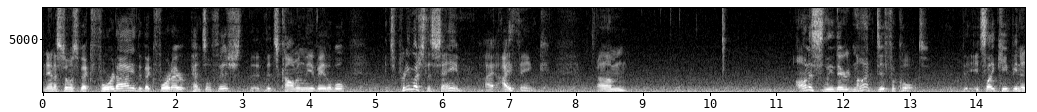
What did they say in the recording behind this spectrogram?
Nannostomus beckfordi, the beckfordi pencil fish that's commonly available, it's pretty much the same, I, I think. Um, honestly, they're not difficult. It's like keeping a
